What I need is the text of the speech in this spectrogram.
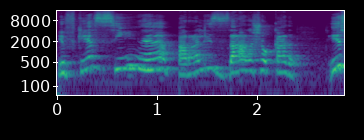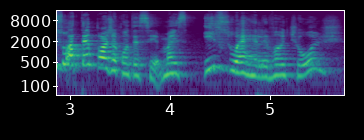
eu fiquei assim, né, paralisada, chocada. Isso até pode acontecer, mas isso é relevante hoje?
